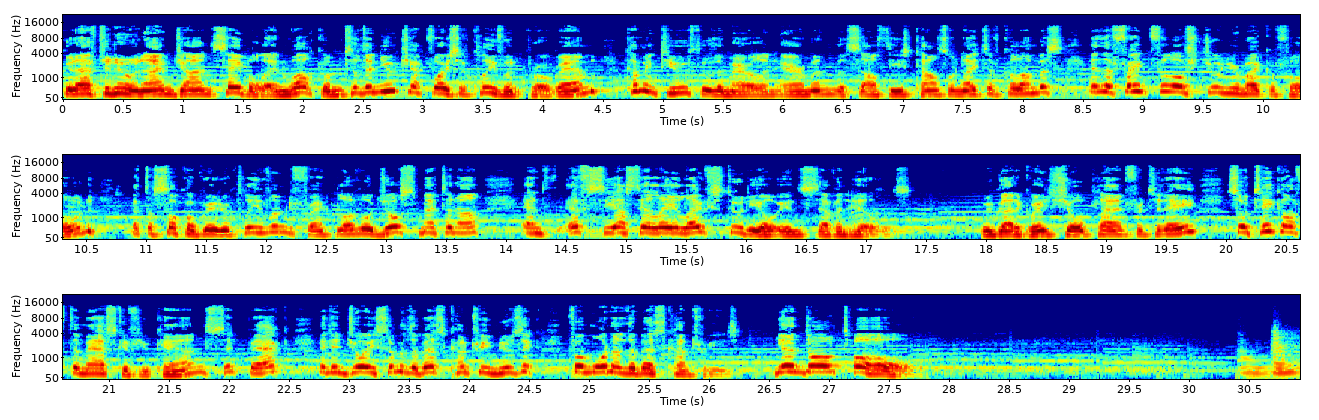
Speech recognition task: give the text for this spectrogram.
Good afternoon, I'm John Sable, and welcome to the new Czech Voice of Cleveland program, coming to you through the Maryland Airmen, the Southeast Council Knights of Columbus, and the Frank Phillips Jr. microphone at the Sokol Greater Cleveland, Frank Levo, Joe Smetana, and FCSLA Live Studio in Seven Hills. We've got a great show planned for today, so take off the mask if you can, sit back, and enjoy some of the best country music from one of the best countries, Yendo Toho. Já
